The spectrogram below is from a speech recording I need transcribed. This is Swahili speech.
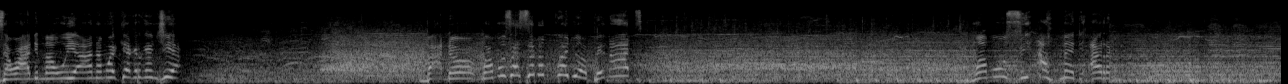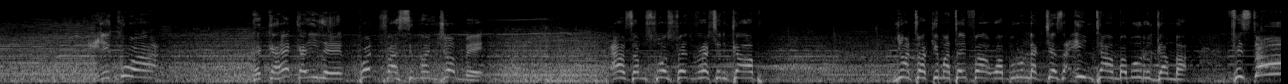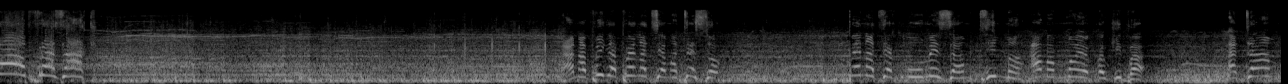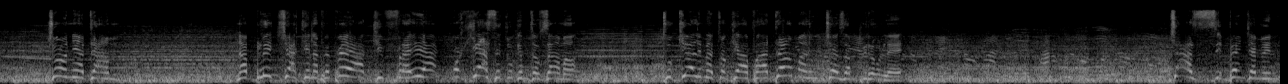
Zawadi Mauya anamwekea katika njia, bado mwamuzi asema mkwaju wa penalti. Mwamuzi Ahmed Ara, ilikuwa heka heka ile. Bonifasi Mwanjombe, Azam Sports Federation Cup, nyota wa kimataifa wa Burundi akicheza Intamba Murugamba. Fisto Brazak anapiga penalti ya mateso, penalti ya kumuumiza mtima ama moyo kwa kipa. Adam John Adam, na bleach yake inapepea akifurahia kwa kiasi tu. Ukimtazama. Tukio limetokea hapa, Adam alimcheza mpira ule. Charles Benjamin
